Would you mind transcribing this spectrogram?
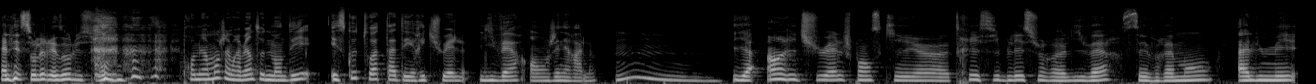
Elle est sur les résolutions. Premièrement j'aimerais bien te demander, est-ce que toi t'as des rituels l'hiver en général? Hmm. Il y a un rituel, je pense, qui est euh, très ciblé sur euh, l'hiver. C'est vraiment allumer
